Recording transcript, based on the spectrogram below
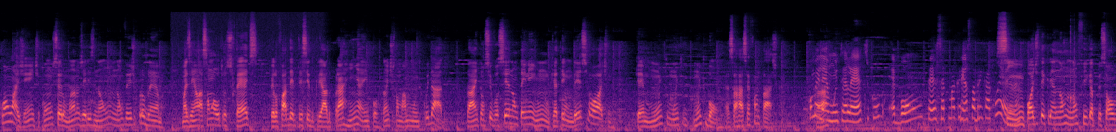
com a gente, com os seres humanos, eles não, não vejo problema. Mas em relação a outros pets, pelo fato dele ter sido criado para rinha, é importante tomar muito cuidado. Tá? Então, se você não tem nenhum, quer ter um desse, ótimo. Que é muito, muito, muito bom. Essa raça é fantástica. Como tá? ele é muito elétrico, é bom ter sempre uma criança para brincar com ele. Sim, né? pode ter criança. Não, não fica, pessoal.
